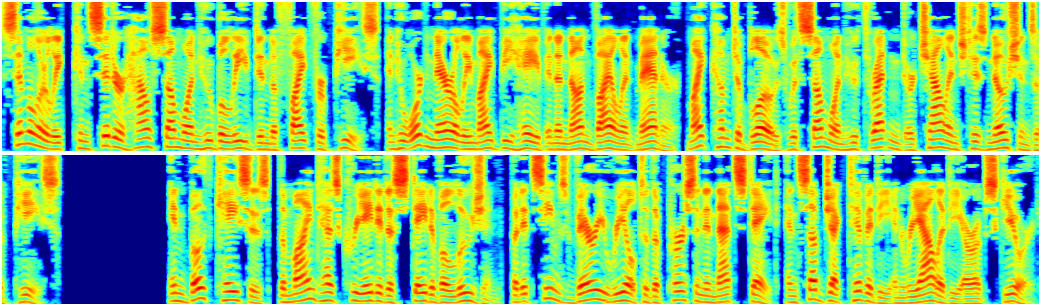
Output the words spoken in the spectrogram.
Similarly, consider how someone who believed in the fight for peace, and who ordinarily might behave in a non-violent manner, might come to blows with someone who threatened or challenged his notions of peace. In both cases, the mind has created a state of illusion, but it seems very real to the person in that state, and subjectivity and reality are obscured.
